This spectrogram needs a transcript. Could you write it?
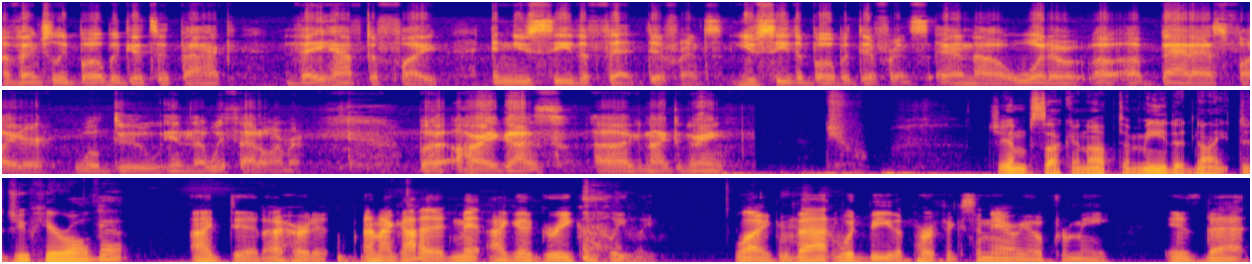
Eventually, Boba gets it back. They have to fight and you see the Fett difference. You see the Boba difference, and uh, what a, a, a, badass fighter will do in that with that armor. But all right, guys, uh, good night to Green. Jim sucking up to me tonight. Did you hear all that? I did. I heard it, and I gotta admit, I agree completely. like that would be the perfect scenario for me. Is that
